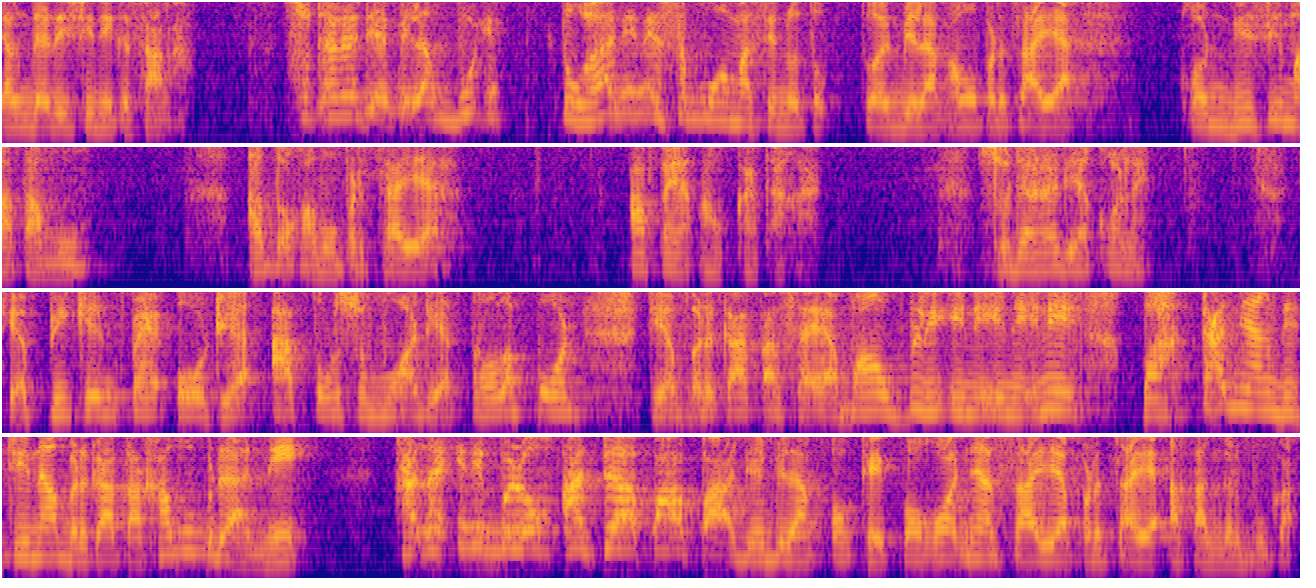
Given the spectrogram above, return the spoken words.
yang dari sini ke sana. Saudara dia bilang, Bu, Tuhan ini semua masih nutup. Tuhan bilang, kamu percaya kondisi matamu atau kamu percaya apa yang aku katakan. Saudara dia connect. Dia bikin PO, dia atur semua, dia telepon, dia berkata saya mau beli ini, ini, ini. Bahkan yang di Cina berkata, kamu berani karena ini belum ada apa-apa. Dia bilang, oke okay, pokoknya saya percaya akan terbuka.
